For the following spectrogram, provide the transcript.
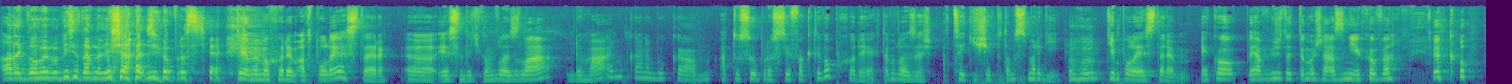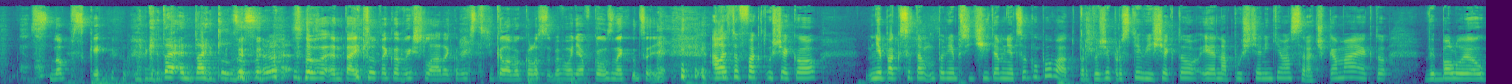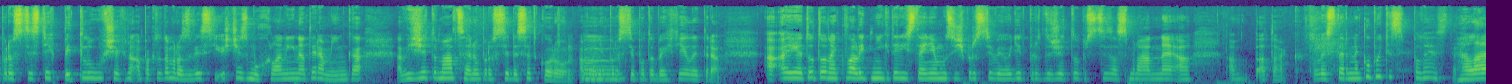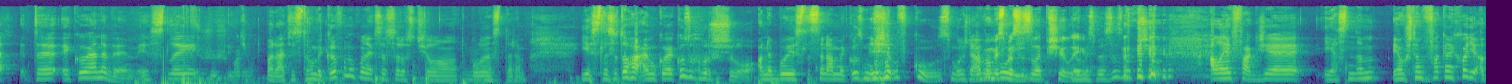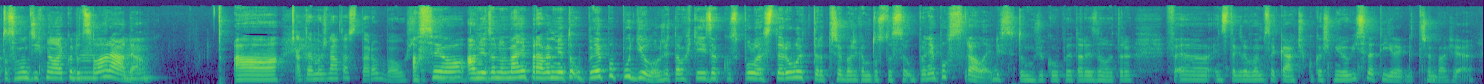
Ale tak bylo mi blbý se tam naněšát, že jo, prostě. Ty jo, mimochodem, a polyester. Uh, já jsem teď vlezla do HMK nebo kam a to jsou prostě fakt ty obchody, jak tam vlezeš a cítíš, jak to tam smrdí. Uh-huh. Tím polyesterem. Jako, já vím, že teď to možná zní jako velmi jako snobsky. Tak to je entitled zase. Co se entitled, tak to bych šla, tak bych stříkala okolo sebe voňavkou znechuceně. Ale to fakt už jako mě pak se tam úplně příčí tam něco kupovat, protože prostě víš, jak to je napuštěný těma sračkama, jak to vybalujou prostě z těch pytlů všechno a pak to tam rozvěsí ještě zmuchlaný na ty ramínka a víš, že to má cenu prostě 10 korun a oni prostě po tobě chtějí litra. A, a je to to nekvalitní, který stejně musíš prostě vyhodit, protože to prostě zasmrádne a, a, a tak. Polyester, nekupujte si polyester. Hele, to je, jako já nevím, jestli, padá ti z toho mikrofonu úplně, jak se se rozčilo na to polyesterem, jestli se to HMK jako zhoršilo, anebo jestli se nám jako změnil vkus, možná Nebo my jsme se zlepšili. No, my jsme se zlepšili. Ale je fakt, že já jsem tam, já už tam fakt nechodím a to jsem ho dřív měla jako docela ráda. A A to je možná ta staroba už. asi jo, a mě to normálně právě mě to úplně popudilo, že tam chtějí za kus polyesteru litr třeba, říkám, to jste se úplně posrali, když si to můžu koupit tady za litr v uh, Instagramovém sekáčku kašmírový svetýrek třeba, že?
